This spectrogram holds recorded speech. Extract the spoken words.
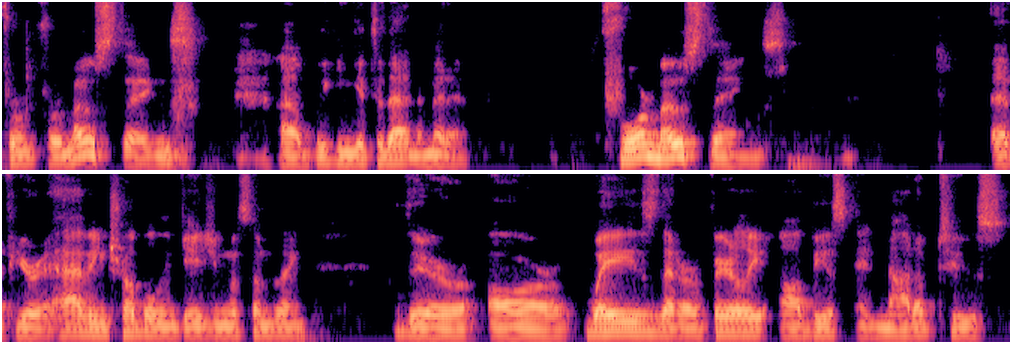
for, for most things uh, we can get to that in a minute for most things if you're having trouble engaging with something there are ways that are fairly obvious and not obtuse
